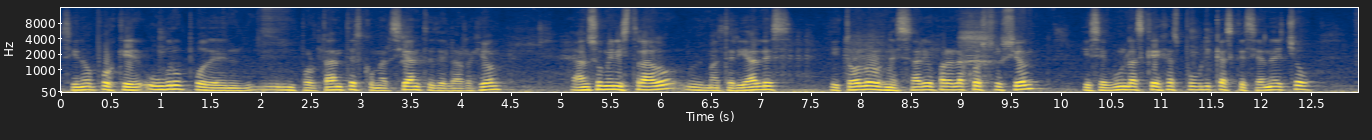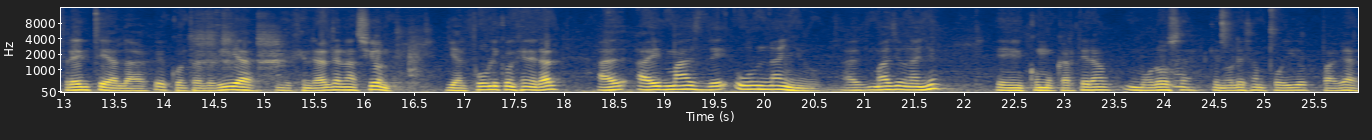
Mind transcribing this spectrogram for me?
sino porque un grupo de importantes comerciantes de la región han suministrado materiales y todo lo necesario para la construcción y según las quejas públicas que se han hecho frente a la Contraloría General de la Nación y al público en general, hay más de un año, más de un año eh, como cartera morosa que no les han podido pagar.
